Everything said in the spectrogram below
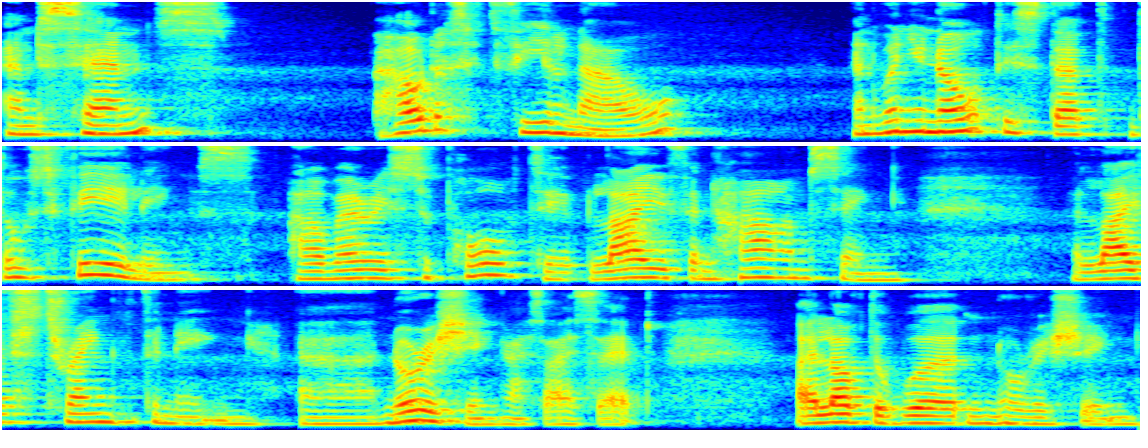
and sense how does it feel now? And when you notice that those feelings are very supportive, life enhancing, life strengthening, uh, nourishing, as I said. I love the word nourishing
